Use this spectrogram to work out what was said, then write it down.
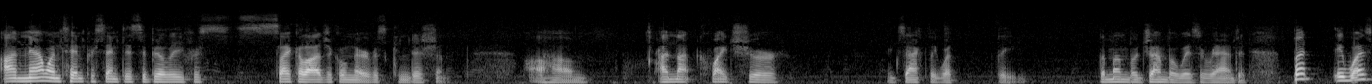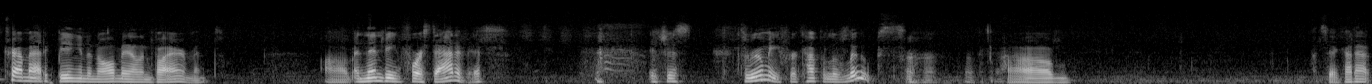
I'm now on 10% disability for s- psychological nervous condition. Um, I'm not quite sure exactly what the the mumbo jumbo is around it, but it was traumatic being in an all male environment, um, and then being forced out of it. it just threw me for a couple of loops. Uh-huh. Um, let's see, I got out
